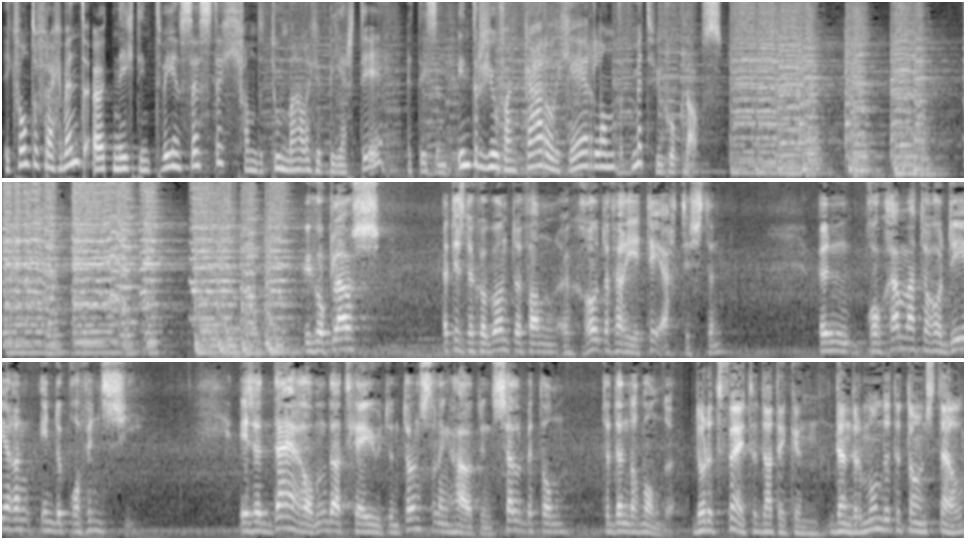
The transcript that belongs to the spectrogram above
Ik vond een fragment uit 1962 van de toenmalige BRT. Het is een interview van Karel Geirland met Hugo Claus. Hugo Claus, het is de gewoonte van grote variété-artiesten een programma te roderen in de provincie. Is het daarom dat gij uw tentoonstelling houdt in celbeton, te Dendermonde. Door het feit dat ik een Dendermonde tentoonstel,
